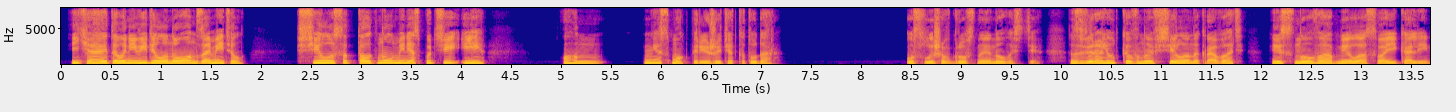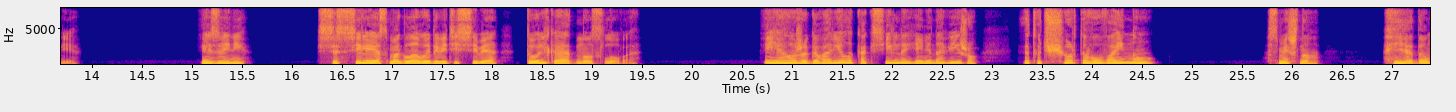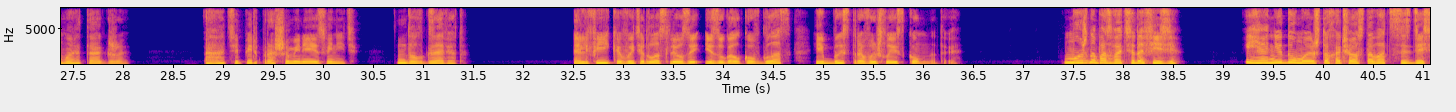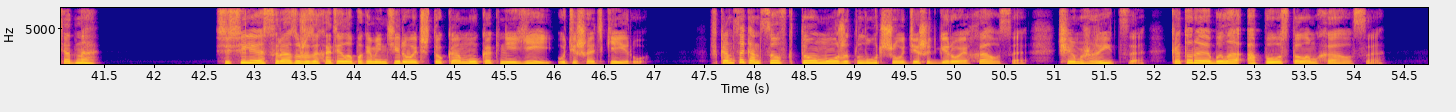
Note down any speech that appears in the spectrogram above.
Я этого не видела, но он заметил. Силус оттолкнул меня с пути и... Он не смог пережить этот удар. Услышав грустные новости, зверолюдка вновь села на кровать и снова обняла свои колени. «Извини». Сесилия смогла выдавить из себя только одно слово. «Я уже говорила, как сильно я ненавижу эту чертову войну». «Смешно. Я думаю так же. А теперь прошу меня извинить. Долг зовет». Эльфийка вытерла слезы из уголков глаз и быстро вышла из комнаты. «Можно позвать сюда Физи? Я не думаю, что хочу оставаться здесь одна». Сесилия сразу же захотела покомментировать, что кому, как не ей, утешать Кейру. В конце концов, кто может лучше утешить героя хаоса, чем жрица, которая была апостолом хаоса?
